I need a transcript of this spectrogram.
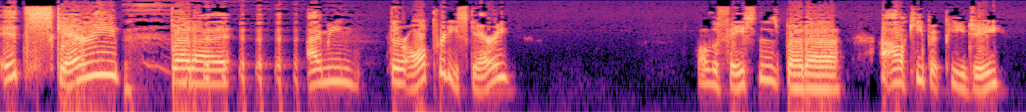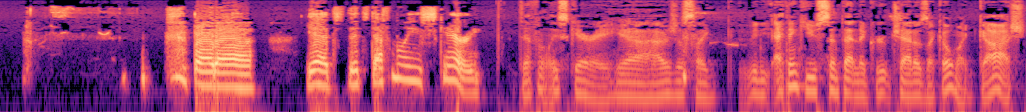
it's scary, but uh, I mean they're all pretty scary. All the faces, but uh, I'll keep it PG. but uh, yeah, it's it's definitely scary. Definitely scary. Yeah, I was just like, I think you sent that in a group chat. I was like, oh my gosh,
